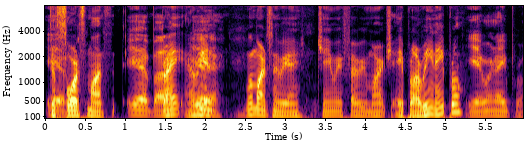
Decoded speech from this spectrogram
the Yeah. fourth month. Yeah, about Right? Are we in- What month are we in? January, February, March, April. Are we in April? yeah, we're in April,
